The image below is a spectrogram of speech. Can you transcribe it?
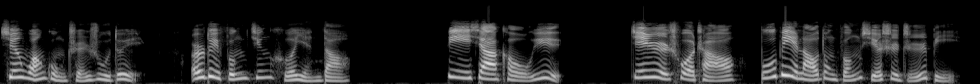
宣王拱辰入队，而对冯京和言道：“陛下口谕，今日辍朝，不必劳动冯学士执笔，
